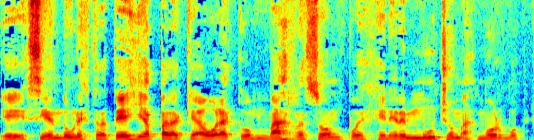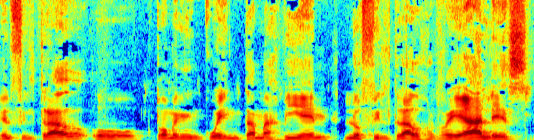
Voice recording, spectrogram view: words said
eh, siendo una estrategia para que ahora con más razón pues generen mucho más morbo el filtrado o tomen en cuenta más bien los filtrados reales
